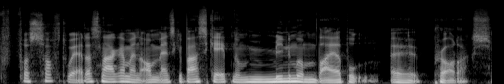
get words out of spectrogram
for software, der snakker man om, at man skal bare skabe nogle minimum viable uh, products.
